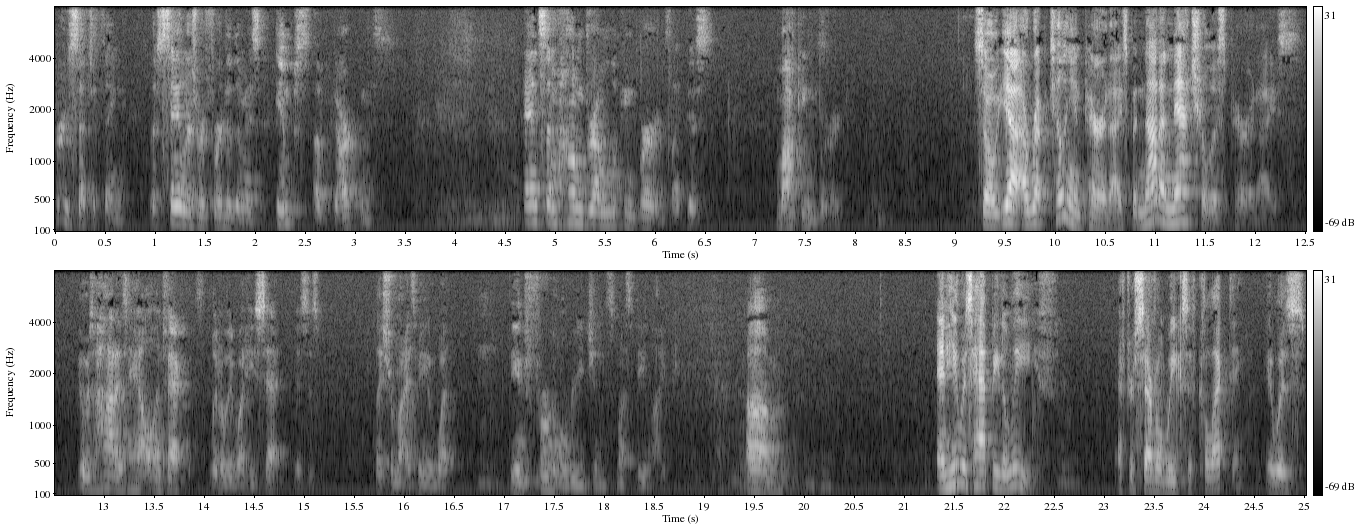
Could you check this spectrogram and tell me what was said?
heard of such a thing? The sailors refer to them as imps of darkness. And some humdrum looking birds like this mockingbird. So, yeah, a reptilian paradise, but not a naturalist paradise. It was hot as hell. In fact, that's literally what he said. This is, place reminds me of what the infernal regions must be like. Um, and he was happy to leave after several weeks of collecting. It was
